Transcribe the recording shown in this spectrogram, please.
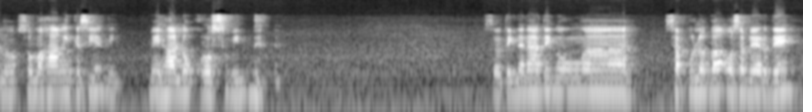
no? So, mahangin kasi yan eh. May halong crosswind. So tingnan natin kung ah, sa pula ba o sa berde.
